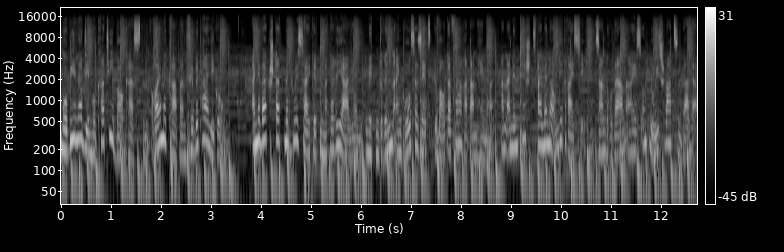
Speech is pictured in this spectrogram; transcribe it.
Mobiler Demokratiebaukasten, Räume kapern für Beteiligung. Eine Werkstatt mit recycelten Materialien. Mittendrin ein großer selbstgebauter Fahrradanhänger. An einem Tisch zwei Männer um die 30. Sandro Berneis und Luis Schwarzenberger.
